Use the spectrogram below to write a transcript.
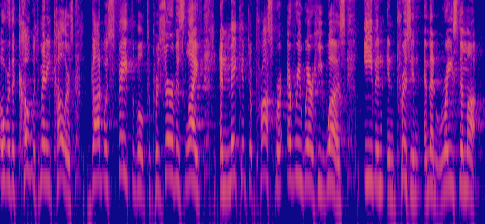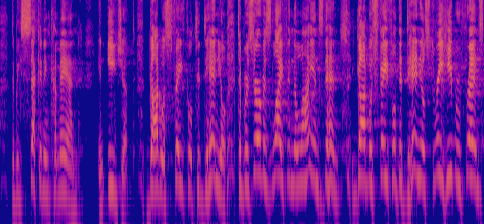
over the coat with many colors. God was faithful to preserve his life and make him to prosper everywhere he was, even in prison, and then raise him up to be second in command in Egypt. God was faithful to Daniel to preserve his life in the lion's den. God was faithful to Daniel's three Hebrew friends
